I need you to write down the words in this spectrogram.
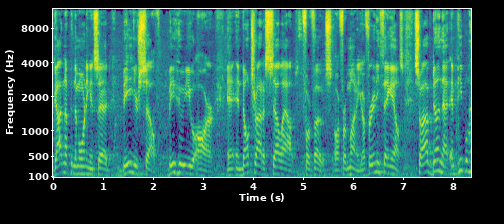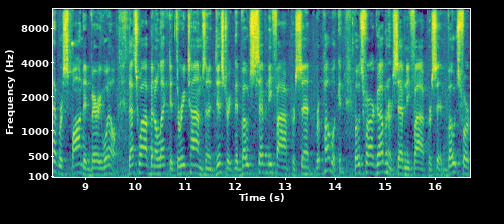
gotten up in the morning and said, be yourself, be who you are, and, and, don't try to sell out for votes or for money or for anything else. So I've done that, and people have responded very well. That's why I've been elected three times in a district that votes 75% Republican, votes for our governor 75%, votes for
